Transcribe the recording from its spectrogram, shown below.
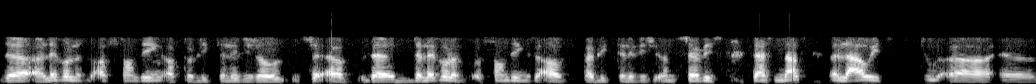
The uh, level of funding of public television, uh, the, the level of fundings of public television service does not allow it to uh, uh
